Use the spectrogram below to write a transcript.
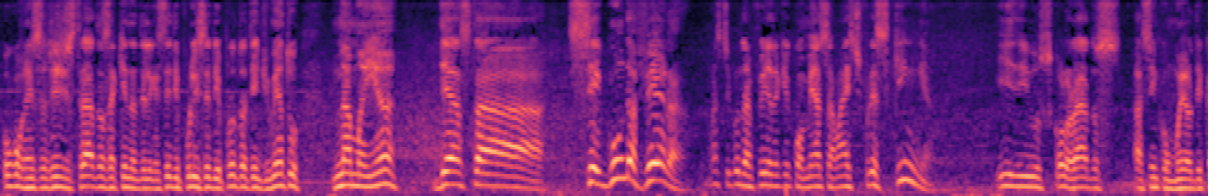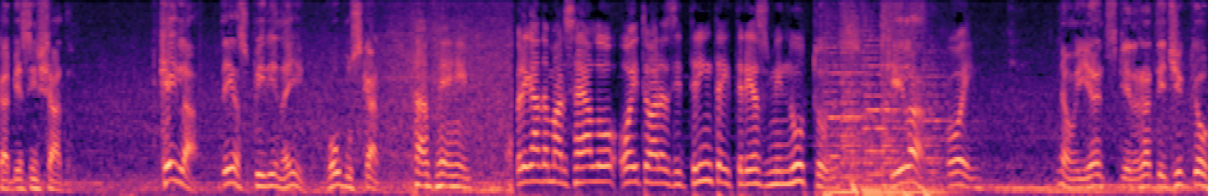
Ocorrências registradas aqui na Delegacia de Polícia de Pronto Atendimento na manhã desta segunda-feira. Uma segunda-feira que começa mais fresquinha. E os colorados, assim como eu, de cabeça inchada. Keila, tem aspirina aí? Vou buscar. Tá bem. Obrigada, Marcelo. 8 horas e 33 minutos. Keila? Oi. Não, e antes, Keila, já te digo que eu,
